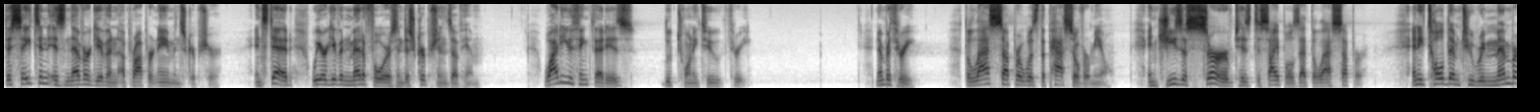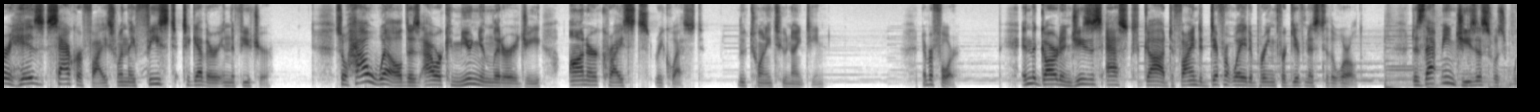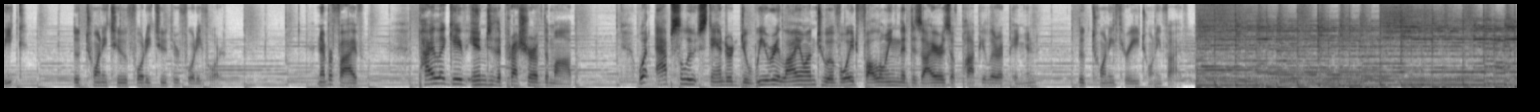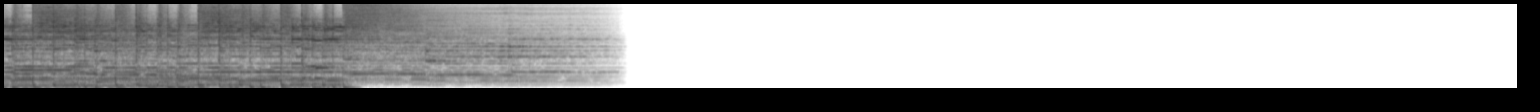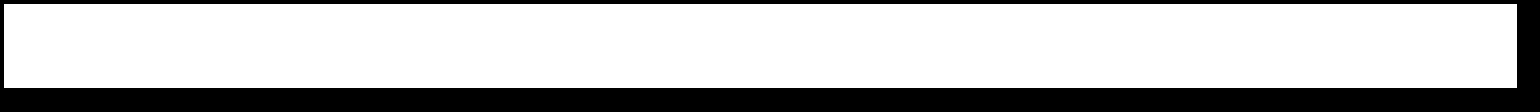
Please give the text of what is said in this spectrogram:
the Satan is never given a proper name in Scripture. Instead, we are given metaphors and descriptions of him. Why do you think that is? Luke 22 3. Number three, the Last Supper was the Passover meal, and Jesus served his disciples at the Last Supper. And he told them to remember his sacrifice when they feast together in the future. So, how well does our communion liturgy honor Christ's request? Luke 22 19. Number four, in the garden, Jesus asked God to find a different way to bring forgiveness to the world. Does that mean Jesus was weak? Luke 22 42 through 44. Number five, Pilate gave in to the pressure of the mob. What absolute standard do we rely on to avoid following the desires of popular opinion? Luke 23 25.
